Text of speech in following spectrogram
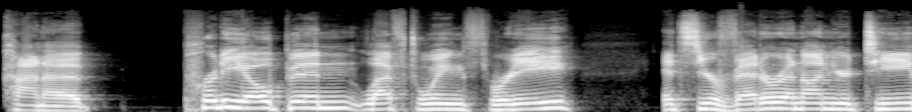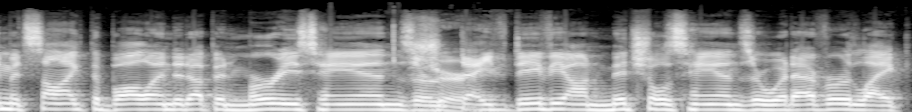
kind of pretty open left wing three. It's your veteran on your team. It's not like the ball ended up in Murray's hands or sure. Dave Davion Mitchell's hands or whatever. Like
